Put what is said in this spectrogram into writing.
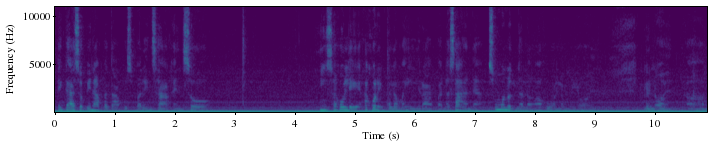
Eh kaso, pinapatapos pa rin sa akin. So, yung sa huli, ako rin pala mahihirapan na sana sumunod na lang ako, alam mo yun. Ganon. Um,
